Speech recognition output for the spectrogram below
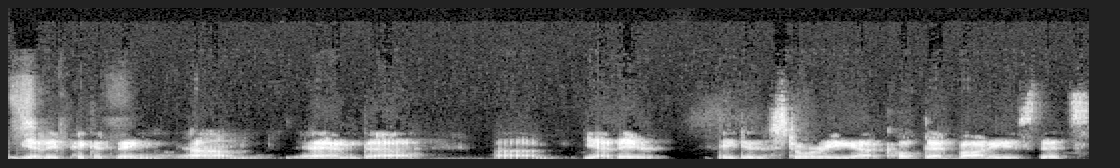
yeah they pick a thing um, and uh, um, yeah they they did a story uh, called Dead Bodies that's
